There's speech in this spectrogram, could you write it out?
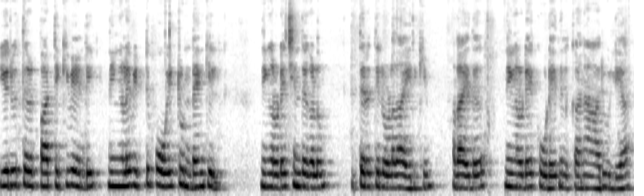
ഈ ഒരു തേർഡ് പാർട്ടിക്ക് വേണ്ടി നിങ്ങളെ വിട്ടു പോയിട്ടുണ്ടെങ്കിൽ നിങ്ങളുടെ ചിന്തകളും ഇത്തരത്തിലുള്ളതായിരിക്കും. അതായത് നിങ്ങളുടെ കൂടെ നിൽക്കാൻ ആരുമില്ല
